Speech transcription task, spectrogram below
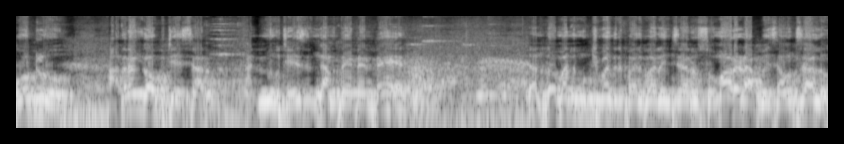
కోట్లు అదనంగా అప్పు చేసినారు. అంటే నువ్వు చేసిన ఘనత ఏంటంటే ఎంతోమంది ముఖ్యమంత్రి పరిపాలించారు సుమారు డెబ్బై సంవత్సరాలు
